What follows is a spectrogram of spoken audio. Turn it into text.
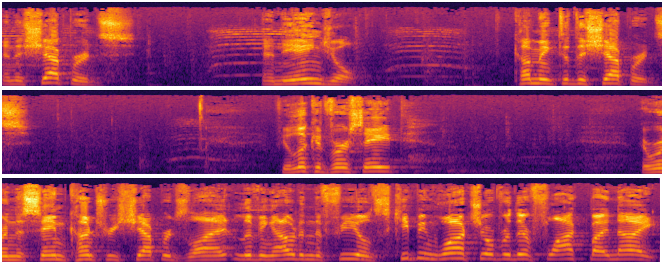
and the shepherds and the angel coming to the shepherds. If you look at verse 8, there were in the same country shepherds living out in the fields, keeping watch over their flock by night.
